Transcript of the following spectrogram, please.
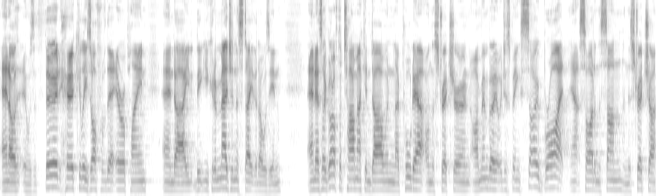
And I, it was the third Hercules off of the aeroplane, and uh, you could imagine the state that I was in. And as I got off the tarmac in Darwin, they pulled out on the stretcher, and I remember it was just being so bright outside in the sun and the stretcher.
